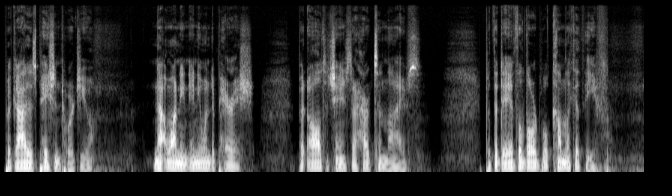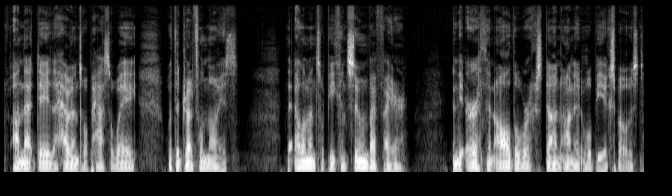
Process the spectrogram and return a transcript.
but God is patient towards you, not wanting anyone to perish but all to change their hearts and lives. But the day of the Lord will come like a thief. On that day the heavens will pass away with a dreadful noise. The elements will be consumed by fire, and the earth and all the works done on it will be exposed.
